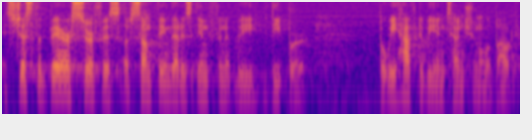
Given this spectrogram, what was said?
It's just the bare surface of something that is infinitely deeper. But we have to be intentional about it.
